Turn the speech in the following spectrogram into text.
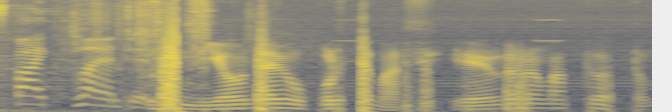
Spike planted. নিয়নটা আমি উপরের থেকে মারছি রেন্ডারে মারতে পারতাম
